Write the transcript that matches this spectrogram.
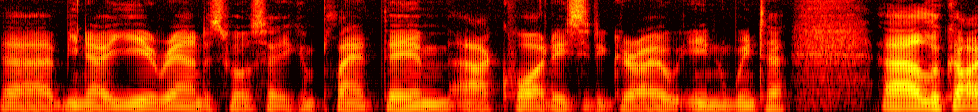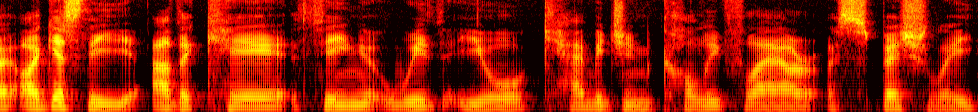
uh, you know, year round as well, so you can plant them. Uh, quite easy to grow in winter. Uh, look, I, I guess the other care thing with your cabbage and cauliflower, especially,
